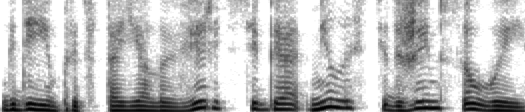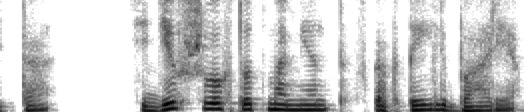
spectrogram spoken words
где им предстояло верить себя милости Джеймса Уэйта, сидевшего в тот момент в коктейль-баре.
